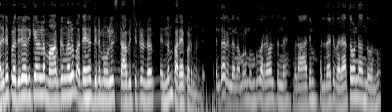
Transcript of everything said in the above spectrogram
അതിനെ പ്രതിരോധിക്കാനുള്ള മാർഗങ്ങളും അദ്ദേഹം ഇതിന്റെ മുകളിൽ സ്ഥാപിച്ചിട്ടുണ്ട് എന്നും പറയപ്പെടുന്നുണ്ട്. എന്താ അറിയില്ല നമ്മൾ മുമ്പ് പറഞ്ഞ പോലെ തന്നെ ഇവിടെ ആരും വലുതായിട്ട് വരാത്തതുകൊണ്ടാണെന്ന് തോന്നുന്നു.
